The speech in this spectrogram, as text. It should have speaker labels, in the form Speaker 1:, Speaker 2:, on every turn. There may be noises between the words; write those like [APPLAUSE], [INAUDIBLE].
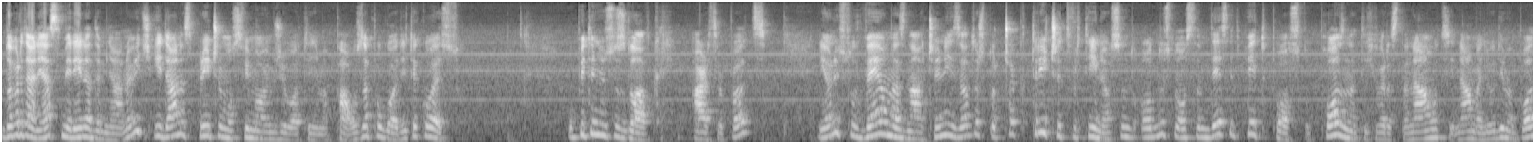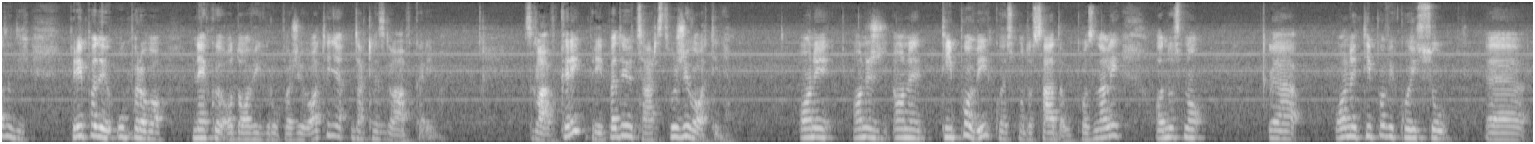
Speaker 1: Dobar dan, ja sam Irina Damljanović i danas pričamo o svim ovim životinjama. Pauza, pogodite koje su. U pitanju su zglavkari, arthropods, i oni su veoma značajni zato što čak tri četvrtine, odnosno 85% poznatih vrsta nauci, nama ljudima poznatih, pripadaju upravo nekoj od ovih grupa životinja, dakle zglavkarima. Zglavkari pripadaju carstvu životinja. Oni, one, one tipovi koje smo do sada upoznali, odnosno e, one tipovi koji su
